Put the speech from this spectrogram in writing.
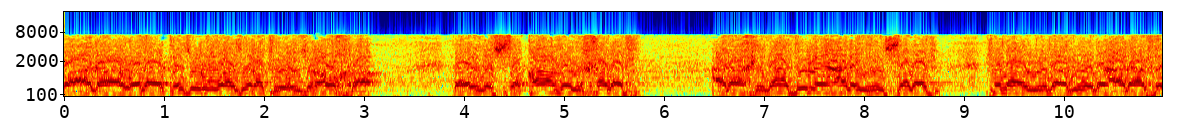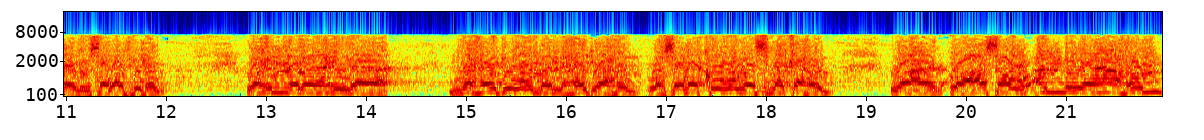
وعلا ولا تزر وازرة وزر أخرى. فإذا استقام الخلف على خلاف ما عليه السلف فلا يلامون على فعل سلفهم. وإنما إذا نهجوا منهجهم وسلكوا مسلكهم وعصوا أنبياءهم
